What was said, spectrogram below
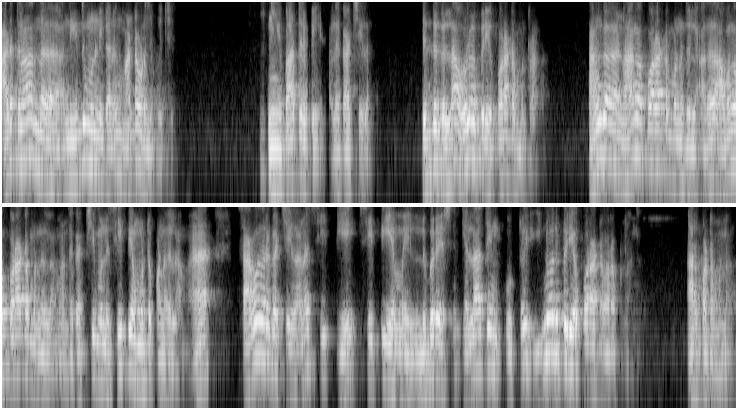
அடுத்த நாள் அந்த அந்த இந்து முன்னணிக்காரங்க மண்டை உடைஞ்சு போச்சு. நீங்க பார்த்திருப்பீங்க அந்த காட்சியில. திண்டுக்கல்ல அவ்வளவு பெரிய போராட்டம் பண்றாங்க. நாங்க நாங்க போராட்டம் பண்ணது இல்லை அதாவது அவங்க போராட்டம் பண்ணது இல்லாம அந்த கட்சி மட்டும் சிபிஎம் மட்டும் பண்ணது இல்லாம சகோதர கட்சிகளான சிபிஐ சிபிஎம்ஐ லிபரேஷன் எல்லாத்தையும் கூப்பிட்டு இன்னொரு பெரிய போராட்டம் வர பண்ணாங்க. ஆர்ப்பாட்டம் பண்ணாங்க.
